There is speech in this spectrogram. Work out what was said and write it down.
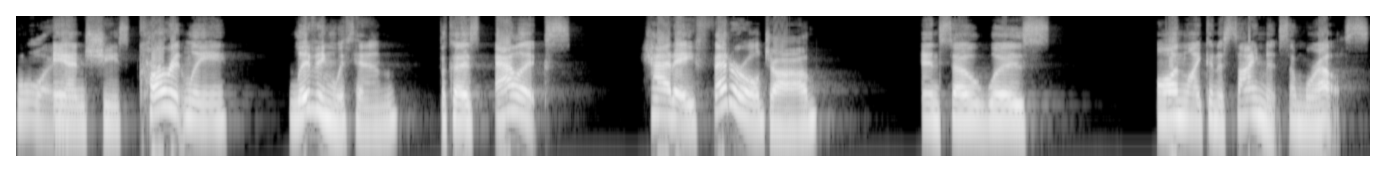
boy. and she's currently living with him because Alex had a federal job and so was on like an assignment somewhere else.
